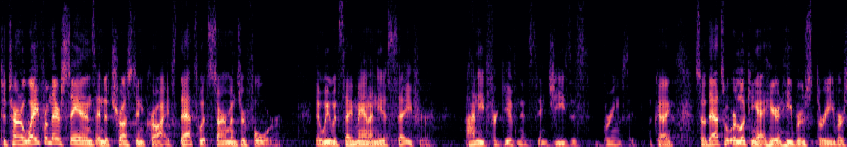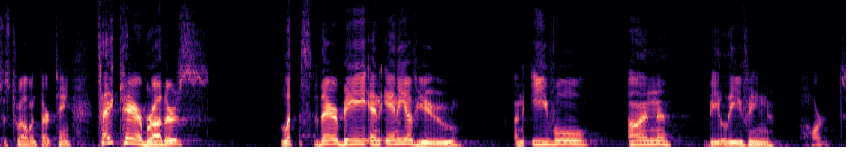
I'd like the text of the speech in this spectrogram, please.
to turn away from their sins and to trust in Christ. That's what sermons are for. That we would say, man, I need a Savior. I need forgiveness, and Jesus brings it, okay? So that's what we're looking at here in Hebrews 3, verses 12 and 13. Take care, brothers lest there be in any of you an evil, unbelieving heart,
